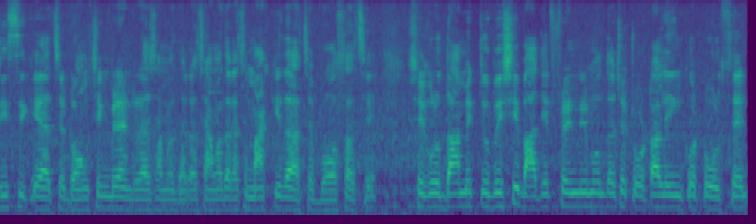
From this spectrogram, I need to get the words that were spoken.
ডিসিকে আছে ডংচিং ব্র্যান্ডের আছে আমাদের কাছে। আমাদের কাছে মাকিদা আছে বস আছে। সেগুলোর দাম একটু বেশি বাজেট ফ্রেন্ডলির মধ্যে হচ্ছে টোটাল ইঙ্কো টোলসেন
